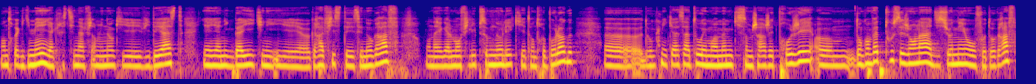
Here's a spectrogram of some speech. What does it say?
entre guillemets. Il y a Christina Firmino qui est vidéaste, il y a Yannick Bailly qui est euh, graphiste et scénographe. On a également Philippe Somnolé qui est anthropologue. Euh, donc Mika Sato et moi-même qui sommes chargés de projet. donc en fait, tous ces gens-là additionnés aux photographes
